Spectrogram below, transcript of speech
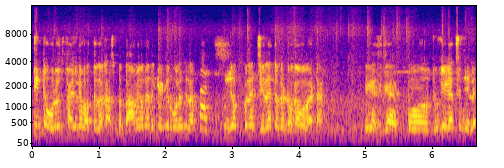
তিনটে হলুদ ফাইল নিয়ে ভদ্রলোক আসতো তো আমি ওকে দেখে একদিন বলেছিলাম সুযোগ পেলে জেলে তোকে ঢোকাবো ব্যাটা। ঠিক আছে? যে তো ঢুকে গেছে জেলে।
